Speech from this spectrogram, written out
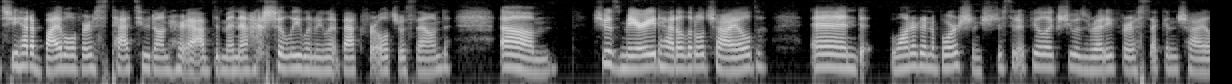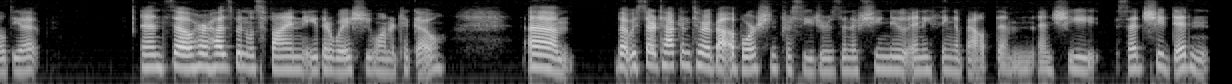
she had a bible verse tattooed on her abdomen actually when we went back for ultrasound. Um, she was married had a little child and wanted an abortion. She just didn't feel like she was ready for a second child yet. And so her husband was fine either way she wanted to go. Um, but we started talking to her about abortion procedures and if she knew anything about them and she said she didn't.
